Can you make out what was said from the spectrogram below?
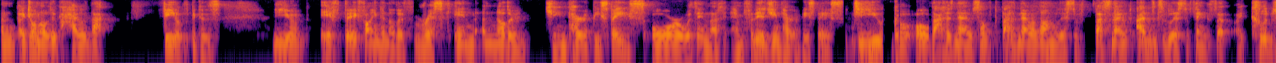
And I don't know, Luke, how that feels because you if they find another risk in another gene therapy space or within that hemophilia gene therapy space, do you go, oh, that is now something that is now a long list of that's now added to the list of things that I could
